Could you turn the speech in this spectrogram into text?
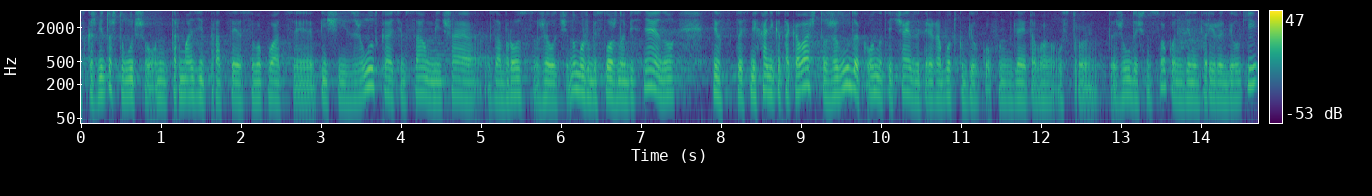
скажем, не то, что лучше, он тормозит процесс эвакуации пищи из желудка, тем самым уменьшая заброс желчи. Ну, может быть, сложно объясняю, но тем, то есть механика такова, что желудок, он отвечает за переработку белков, он для этого устроен. То есть желудочный сок, он денатурирует белки,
